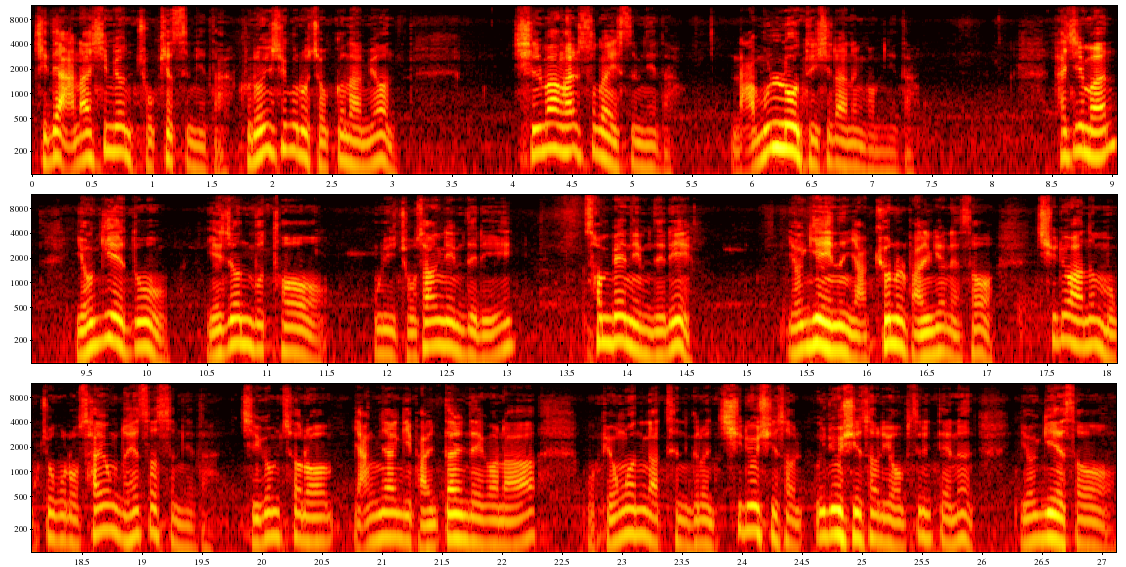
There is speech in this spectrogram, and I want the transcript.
기대 안 하시면 좋겠습니다. 그런 식으로 접근하면 실망할 수가 있습니다. 나물로 드시라는 겁니다. 하지만 여기에도 예전부터 우리 조상님들이 선배님들이 여기에 있는 약효를 발견해서 치료하는 목적으로 사용도 했었습니다. 지금처럼 약약이 발달되거나 뭐 병원 같은 그런 치료시설, 의료시설이 없을 때는 여기에서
